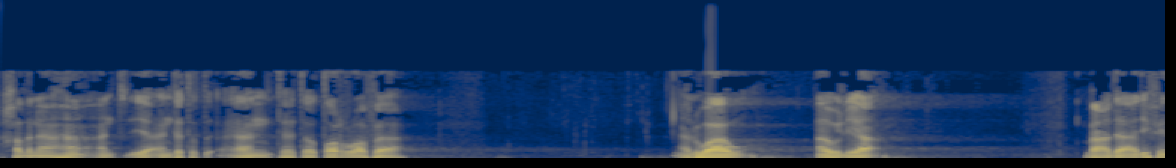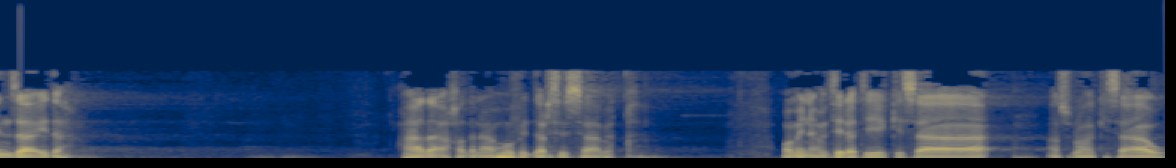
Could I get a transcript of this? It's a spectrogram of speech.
أخذناها أن تتطرف الواو أو الياء بعد ألف زائدة. هذا أخذناه في الدرس السابق. ومن أمثلته كساء أصلها كساو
